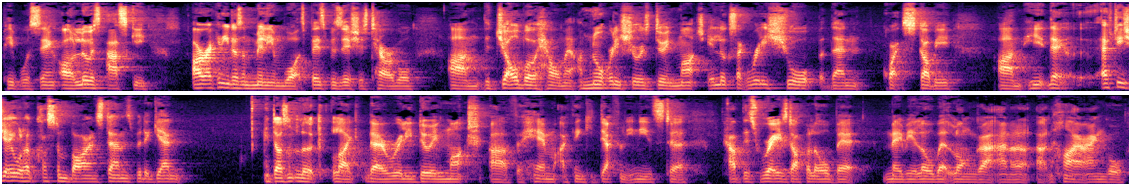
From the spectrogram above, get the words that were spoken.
people were saying, oh, Lewis Askey. I reckon he does a million watts, but his position is terrible. Um, the Julbo helmet, I'm not really sure is doing much. It looks like really short, but then quite stubby. Um, he FDJ will have custom bar and stems, but again, it doesn't look like they're really doing much uh, for him. I think he definitely needs to have this raised up a little bit, maybe a little bit longer and a, a higher angle.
